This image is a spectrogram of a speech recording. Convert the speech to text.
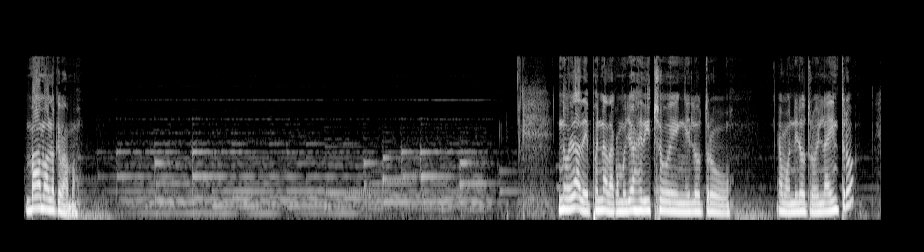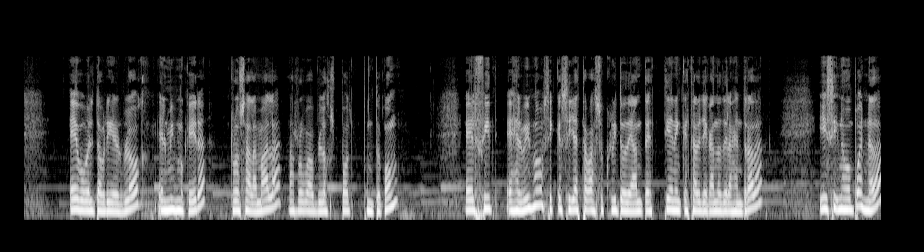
vamos a lo que vamos. Novedades, pues nada, como ya os he dicho en el otro, vamos, en el otro, en la intro, he vuelto a abrir el blog, el mismo que era, rosalamala.blogspot.com. El feed es el mismo, así que si ya estaba suscrito de antes, tienen que estar llegando de las entradas. Y si no, pues nada,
